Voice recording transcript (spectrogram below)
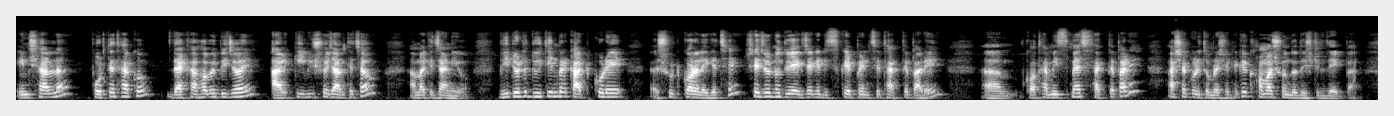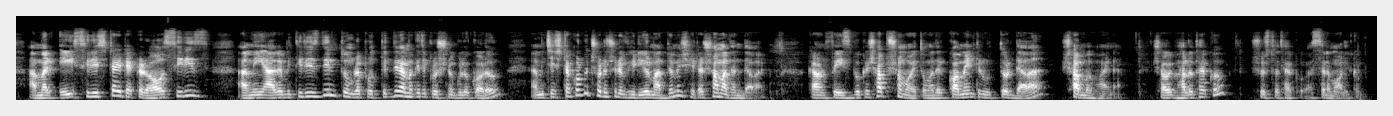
ইনশাল্লাহ পড়তে থাকো, দেখা হবে বিজয়ে। আর কি বিষয় জানতে চাও, আমাকে জানিও। ভিডিওটা দুই তিনবার কাট করে শ্যুট করা লেগেছে, সেজন্য দুই এক জায়গায় ডিসক্রিপেন্সি থাকতে পারে কথা মিসম্যাচ থাকতে পারে। আশা করি তোমরা সেটাকে ক্ষমা সুন্দর দৃষ্টিতে দেখবা। আমার এই সিরিজটা, এটা একটা র সিরিজ। আমি আগামী তিরিশ দিন তোমরা প্রত্যেকদিন আমাকে যে প্রশ্নগুলো করো, আমি চেষ্টা করব ছোটো ছোটো ভিডিওর মাধ্যমে সেটা সমাধান দেওয়ার। কারণ ফেসবুকে সব সময় তোমাদের কমেন্টের উত্তর দেওয়া সম্ভব হয় না। সবাই ভালো থাকো, সুস্থ থাকো। আসসালামু আলাইকুম।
